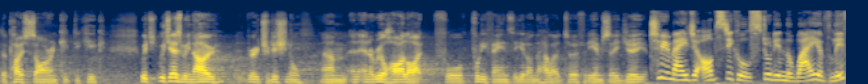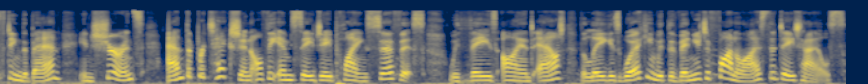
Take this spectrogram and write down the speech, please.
The post siren kick to kick, which, which as we know, very traditional um, and, and a real highlight for footy fans to get on the hallowed turf for the MCG. Two major obstacles stood in the way of lifting the ban insurance and the protection of the MCG playing surface. With these ironed out, the league is working with the venue to finalise the details.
